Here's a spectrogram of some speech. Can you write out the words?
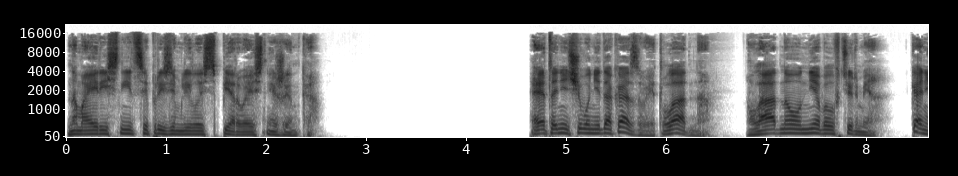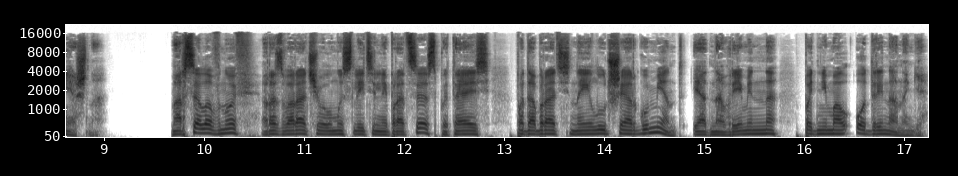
На моей реснице приземлилась первая снежинка. «Это ничего не доказывает, ладно. Ладно, он не был в тюрьме. Конечно. Марсело вновь разворачивал мыслительный процесс, пытаясь подобрать наилучший аргумент и одновременно поднимал Одри на ноги.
